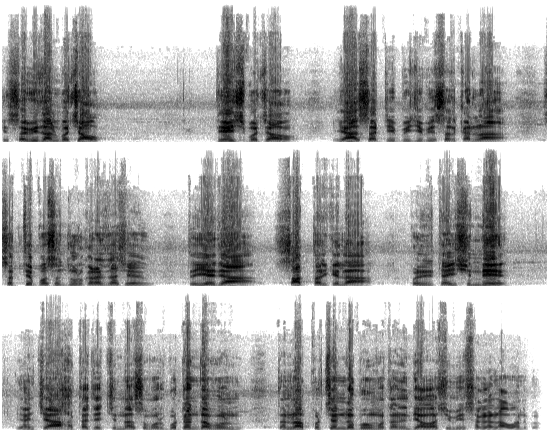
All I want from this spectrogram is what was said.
की संविधान बचाव देश बचाव यासाठी बी जे पी सरकारला सत्तेपासून दूर करायचं असेल तर येत्या सात तारखेला प्रणिताई शिंदे यांच्या हाताच्या चिन्हासमोर बटन दाबून त्यांना प्रचंड बहुमताने द्यावं अशी मी सगळ्यांना आवाहन करतो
